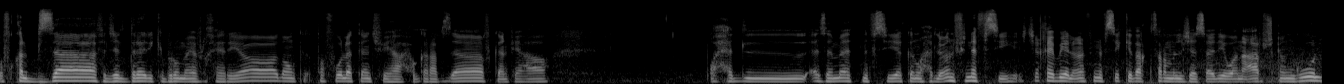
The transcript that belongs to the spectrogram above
وفي قلب بزاف ديال الدراري كبروا معايا في الخيرية. donc الطفولة كانت فيها حقره بزاف كان فيها واحد الأزمات نفسية كان واحد العنف نفسي تيقي بيا العنف النفسي كيدار أكثر من الجسدي وأنا عارف اش كنقول.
